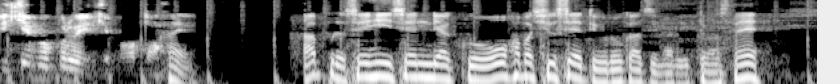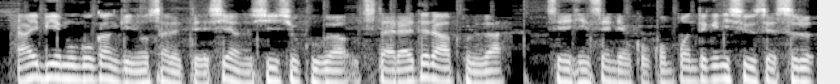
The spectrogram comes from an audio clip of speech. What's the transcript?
池袋駅のことは。はい。アップル製品戦略を大幅修正という6月になる言ってますね。IBM 互換機に押されてシェアの侵食が伝えられているアップルが製品戦略を根本的に修正する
